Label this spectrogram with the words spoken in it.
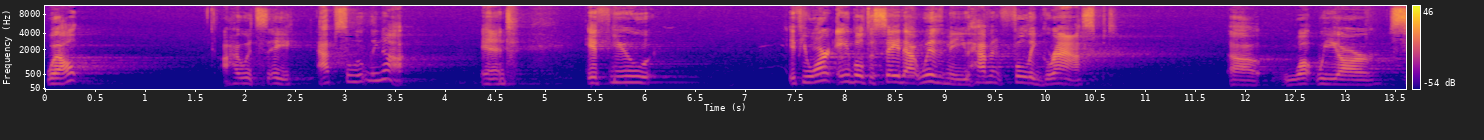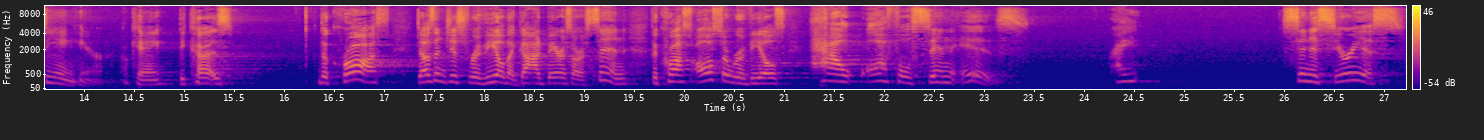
Well, I would say absolutely not. And if you if you aren't able to say that with me, you haven't fully grasped uh, what we are seeing here, okay? Because the cross doesn't just reveal that God bears our sin, the cross also reveals how awful sin is, right? Sin is serious,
